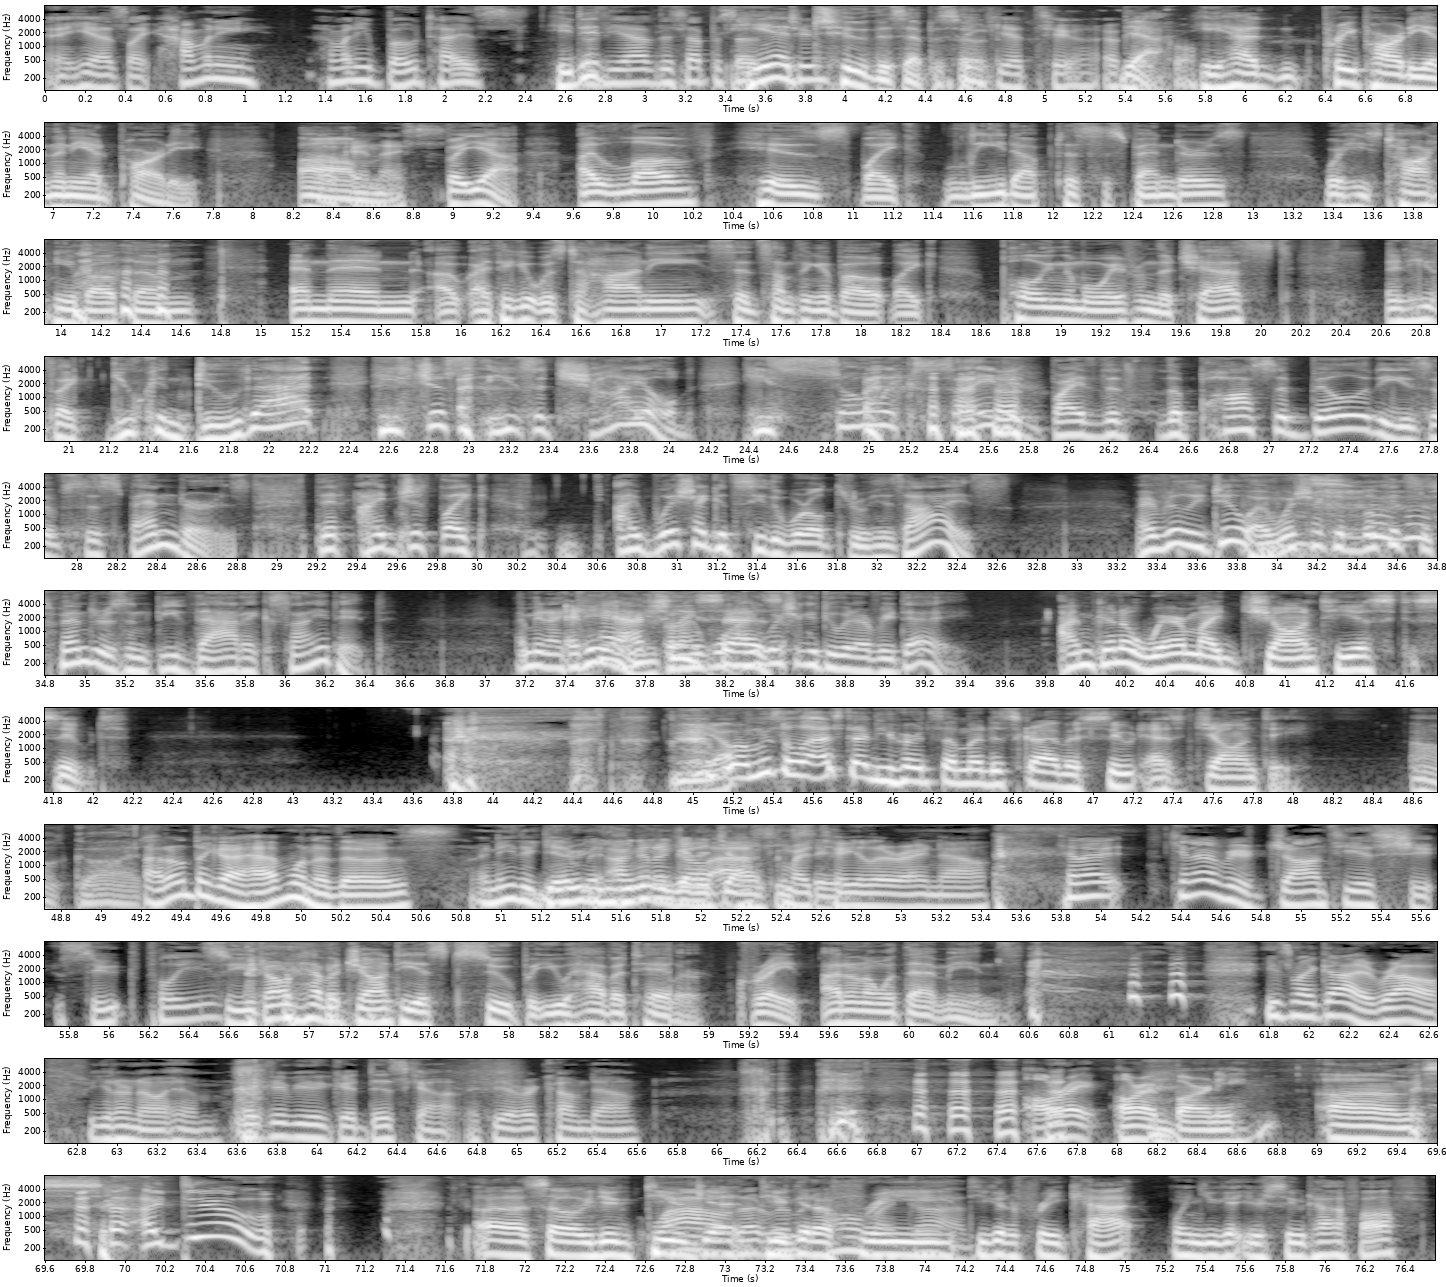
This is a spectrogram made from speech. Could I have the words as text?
and he has like how many how many bow ties? He did- he have this episode? he had two. two this I episode. think he had two. Okay, yeah, cool. he had pre-party and then he had party. Um, Okay, nice. But yeah, I love his like lead up to suspenders where he's talking about them. And then uh, I think it was Tahani said something about like pulling them away from the chest. And he's like, You can do that? He's just, he's a child. He's so excited by the, the possibilities of suspenders that I just like, I wish I could see the world through his eyes. I really do. I wish I could look at suspenders and be that excited. I mean, I And can, he actually but I, I wish I could do it every day. I'm going to wear my jauntiest suit. When was the last time you heard someone describe a suit as jaunty? Oh God. I don't think I have one of those. I need to get. You- me. you I'm gonna to get go a ask my suit. tailor right now. Can I? Can I have your jauntiest shoot, suit, please? So you don't have a jauntiest suit, but you have a tailor. Great. I don't know what that means. He's my guy, Ralph. You don't know him. He'll give you a good discount if you ever come down. all right, all right, Barney. Um, so, I do. uh, so you, do you get do you get a really- oh free do you get a free cat when you get your suit half off?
